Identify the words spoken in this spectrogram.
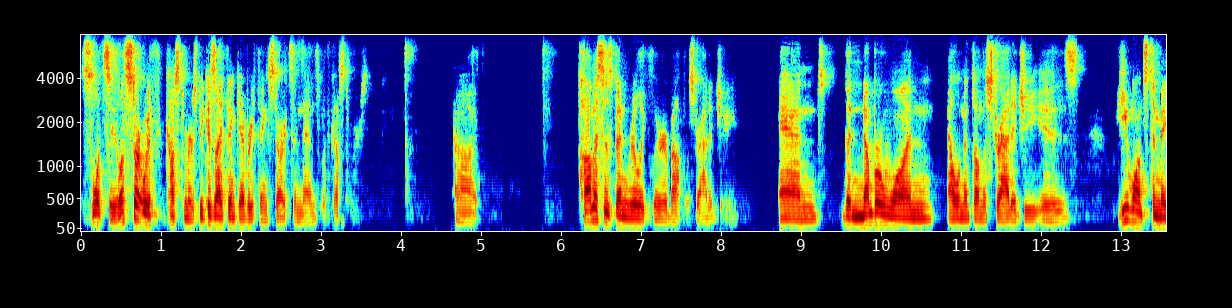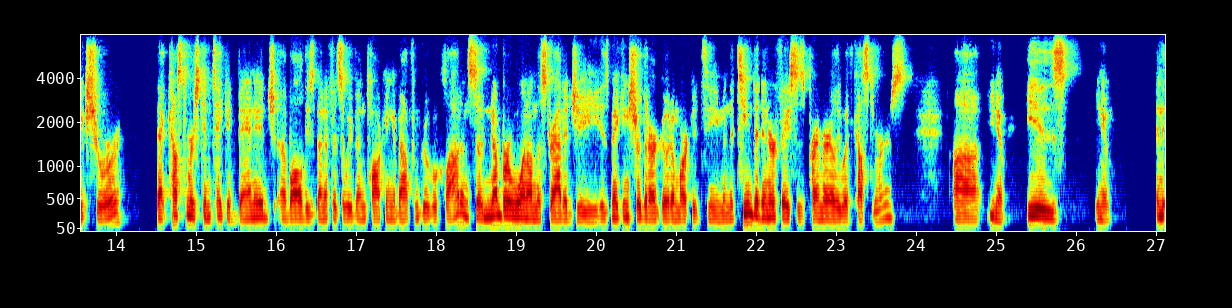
so let's see, let's start with customers because I think everything starts and ends with customers. Uh, Thomas has been really clear about the strategy. And the number one element on the strategy is he wants to make sure that customers can take advantage of all these benefits that we've been talking about from Google Cloud. And so number one on the strategy is making sure that our go-to-market team and the team that interfaces primarily with customers uh, you know, is, you know, and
